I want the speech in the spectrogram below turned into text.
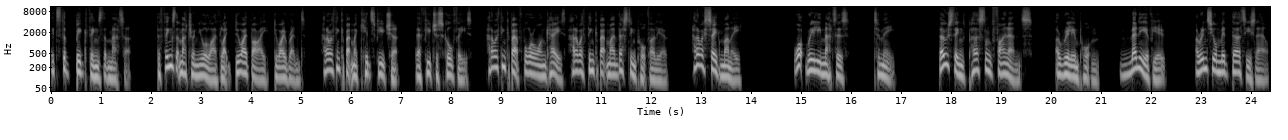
It's the big things that matter. The things that matter in your life, like do I buy, do I rent? How do I think about my kids' future, their future school fees? How do I think about 401ks? How do I think about my investing portfolio? How do I save money? What really matters to me? Those things, personal finance, are really important. Many of you are into your mid 30s now.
